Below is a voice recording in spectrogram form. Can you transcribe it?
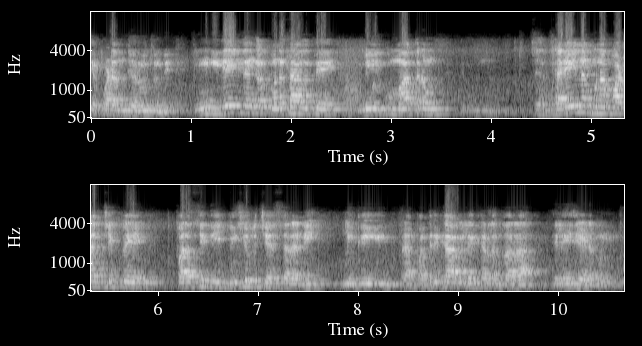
చెప్పడం జరుగుతుంది. ఇదే విధంగా కొనసాగితే మీకు మాత్రం సరైన గుణపాఠం చెప్పే పరిస్థితి బీసీలు చేస్తారని మీకు ఈ పత్రికా విలేకరుల ద్వారా తెలియజేయడం అయింది.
